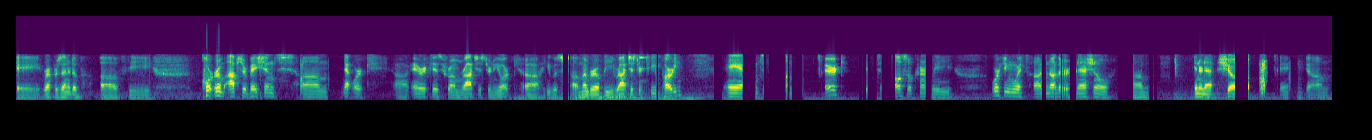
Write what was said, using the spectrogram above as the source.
a representative of the Courtroom Observations um, Network. Uh, Eric is from Rochester, New York. Uh, he was a member of the Rochester Tea Party. And um, Eric is also currently working with another national um, internet show. And um,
